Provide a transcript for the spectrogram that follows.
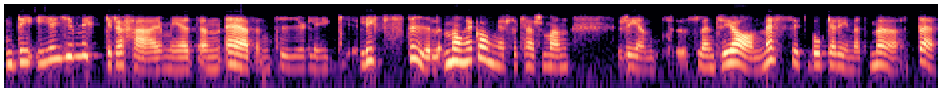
det är ju mycket det här med en äventyrlig livsstil. Många gånger så kanske man rent slentrianmässigt bokar in ett möte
